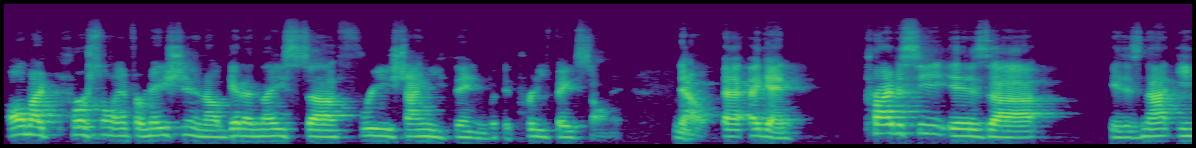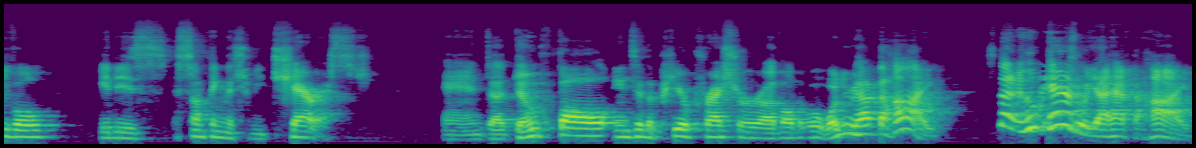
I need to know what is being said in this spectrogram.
all my personal information and I'll get a nice uh, free shiny thing with a pretty face on it. Now, uh, again, privacy is uh, it is not evil. It is something that should be cherished and uh, don't fall into the peer pressure of all the well, what do you have to hide? It's not who cares what I have to hide.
